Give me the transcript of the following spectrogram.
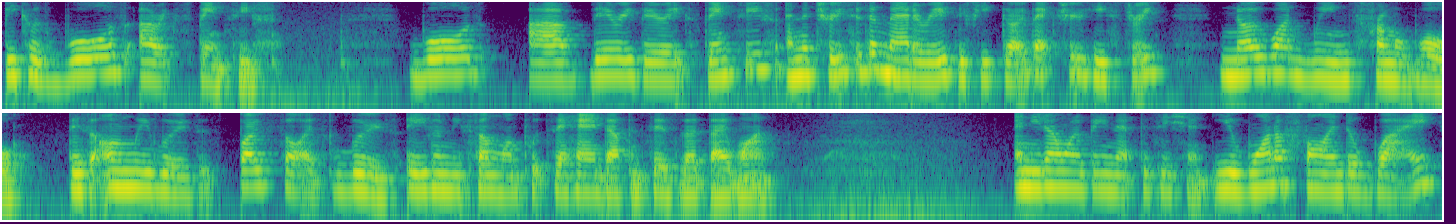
because wars are expensive. Wars are very, very expensive, and the truth of the matter is, if you go back through history, no one wins from a war. There's only losers. Both sides lose, even if someone puts their hand up and says that they won. And you don't want to be in that position. You want to find a way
